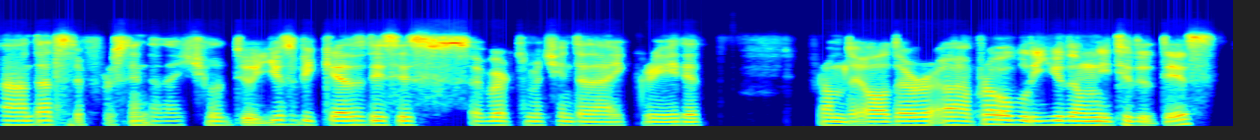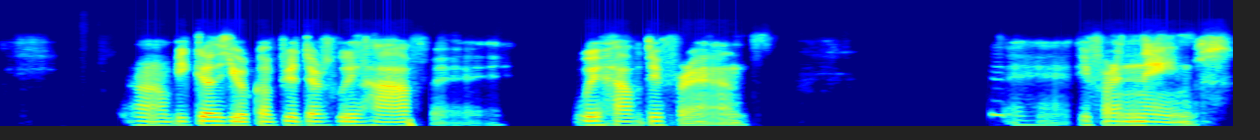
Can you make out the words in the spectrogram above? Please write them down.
Uh, that's the first thing that I should do just because this is a virtual machine that I created from the other. Uh, probably you don't need to do this uh, because your computers will have uh, will have different uh, different names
